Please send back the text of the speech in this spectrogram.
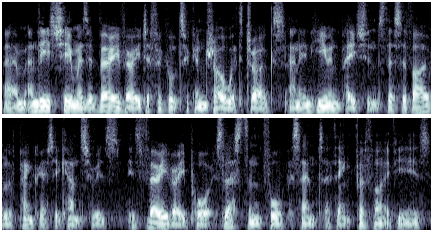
Um, and these tumours are very, very difficult to control with drugs. And in human patients, the survival of pancreatic cancer is, is very, very poor. It's less than 4%, I think, for five years.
